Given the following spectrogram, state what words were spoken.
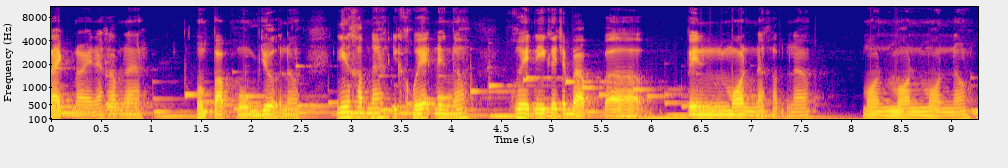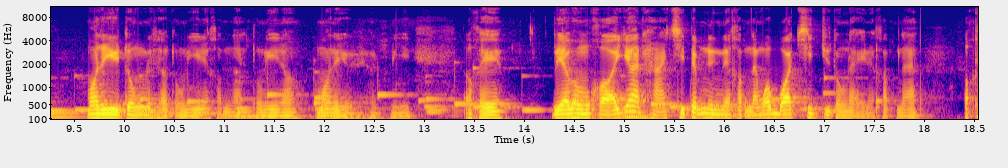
ลกๆหน่อยนะครับนะ ผมปรับมุมเยอะเนาะ นี่นะครับนะ อีกเควสหนึ่งเนาะ เควสนี้ก็จะแบบเอ่อเป็นมอนนะครับนะ มอนมอนมอนเนาะ มอนจะอยู่ตรงแถวตรงนี้นะครับนะ ตรงนี้เนาะ มอนจะอยู่แถวนี้ โอเค เดี๋ยวผมขออนุญาตหาคลิปแป๊บหนึงนะครับนะว่าบอสคิดอยู่ตรงไหนนะครับนะ โอเค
